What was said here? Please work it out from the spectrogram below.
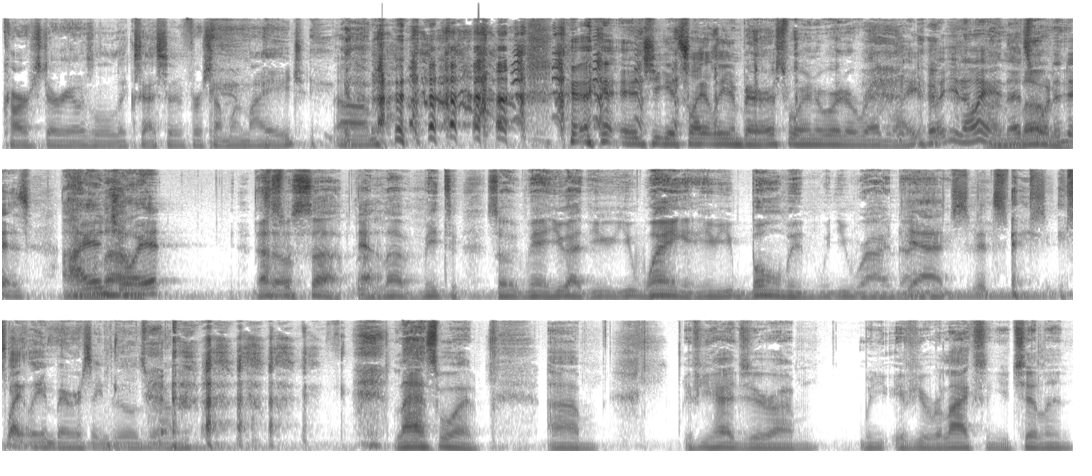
car stereo is a little excessive for someone my age, um, and she gets slightly embarrassed when we're at a red light. But you know, hey, that's what it, it is. I, I enjoy it. it. That's so, what's up. Yeah. I love it. Me too. So man, you got you you wanging, you, you booming when you ride down. Yeah, it's, it's slightly embarrassing to those around. Last one. Um, if you had your um, when you, if you're relaxing, you're chilling,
